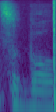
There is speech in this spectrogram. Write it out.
sensible.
